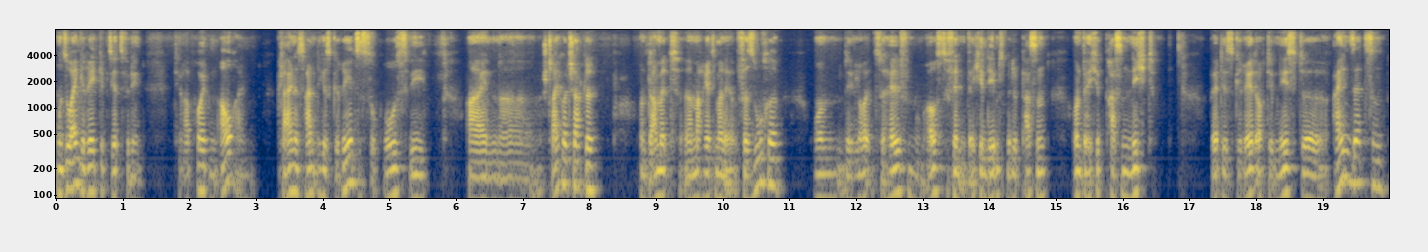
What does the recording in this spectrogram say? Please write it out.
Und so ein Gerät gibt es jetzt für den Therapeuten auch. Ein kleines handliches Gerät, das ist so groß wie ein äh, Streichholzschachtel. Und damit äh, mache ich jetzt meine Versuche, um den Leuten zu helfen, um herauszufinden, welche Lebensmittel passen und welche passen nicht. Ich werde das Gerät auch demnächst äh, einsetzen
